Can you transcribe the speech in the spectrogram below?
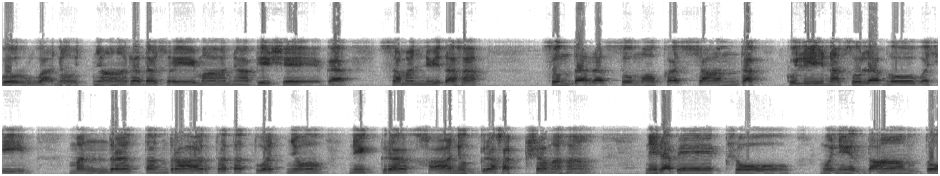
कुर्वनुज्ञारदश्रीमानभिषेकसमन्वितः सुन्दरः सुमुखशान्धः कुलीनसुलभो वशी मन्द्रतन्त्रार्थतत्त्वज्ञो निग्रहानुग्रहक्षमः। निरपेक्षो मुनिर्दान्तो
